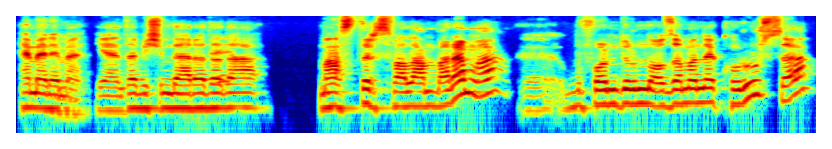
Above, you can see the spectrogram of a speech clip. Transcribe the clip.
Hemen hemen. Yani tabii şimdi arada evet. da Masters falan var ama e, bu form durumunu o zamana korursa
